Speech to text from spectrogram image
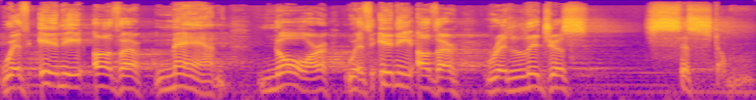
with any other man nor with any other religious system.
